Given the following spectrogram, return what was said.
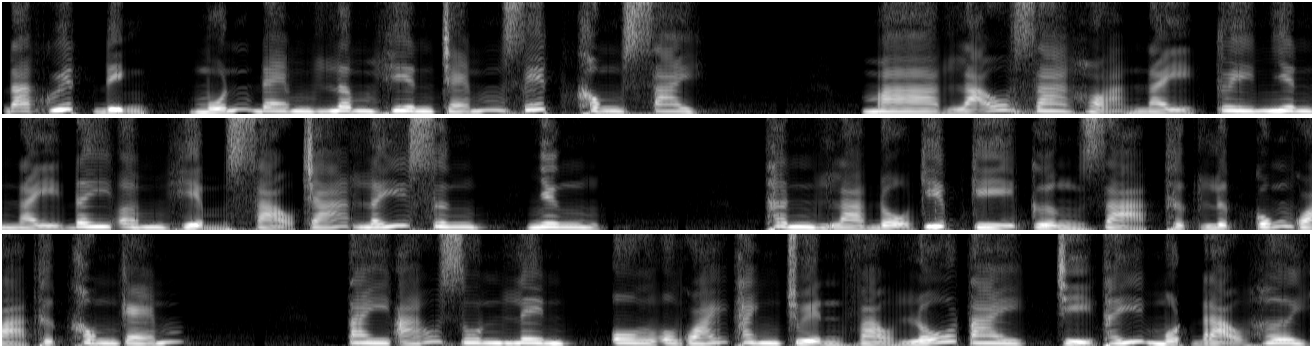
Đã quyết định muốn đem Lâm Hiên chém giết không sai. Mà lão gia hỏa này tuy nhiên này đây âm hiểm xảo trá lấy xưng, nhưng... Thân là độ kiếp kỳ cường giả thực lực cũng quả thực không kém. Tay áo run lên, ô ô quái thanh truyền vào lỗ tai, chỉ thấy một đảo hơi.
